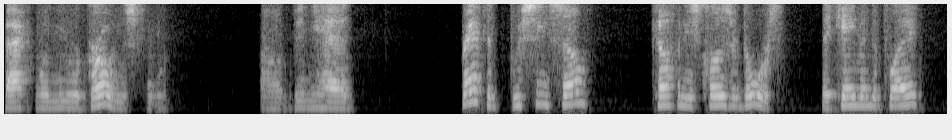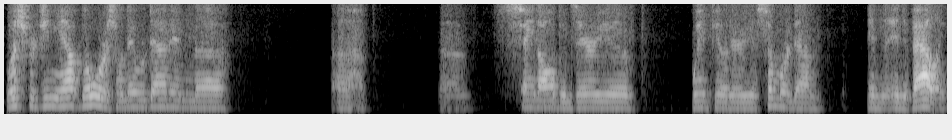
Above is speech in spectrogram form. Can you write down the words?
back when we were growing the sport. Uh, then you had, granted, we've seen some companies close their doors. They came into play, West Virginia Outdoors, when they were down in uh, uh, uh St. Albans area, Winfield area, somewhere down in the, in the valley.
